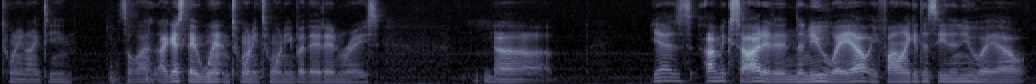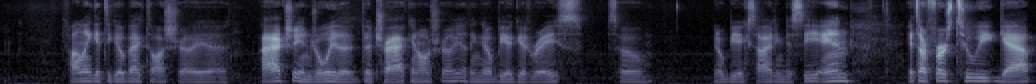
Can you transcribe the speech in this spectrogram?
2019. It's the last. I guess they went in 2020, but they didn't race. Mm. Uh, yes, I'm excited, and the new layout. We finally get to see the new layout. Finally get to go back to Australia. I actually enjoy the the track in Australia. I think it'll be a good race. So it'll be exciting to see. And it's our first two week gap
